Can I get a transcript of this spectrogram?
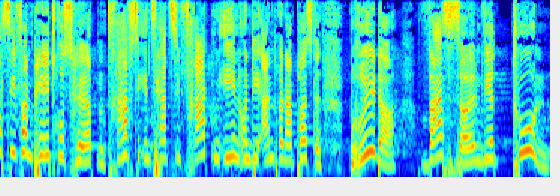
Was sie von Petrus hörten, traf sie ins Herz. Sie fragten ihn und die anderen Apostel, Brüder, was sollen wir tun?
